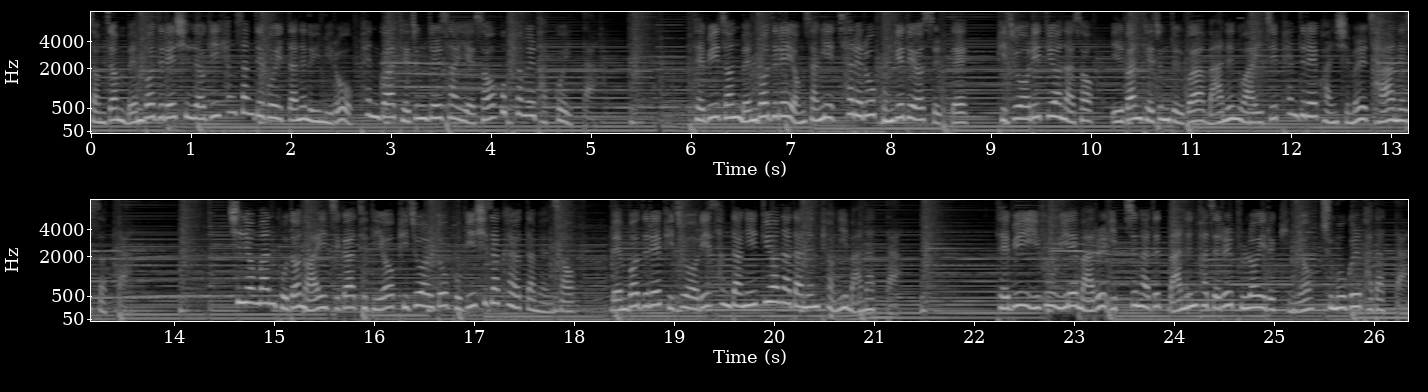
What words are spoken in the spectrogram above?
점점 멤버들의 실력이 향상되고 있다는 의미로 팬과 대중들 사이에서 호평을 받고 있다. 데뷔 전 멤버들의 영상이 차례로 공개되었을 때 비주얼이 뛰어나서 일반 대중들과 많은 YG 팬들의 관심을 자아냈었다. 실력만 보던 YG가 드디어 비주얼도 보기 시작하였다면서 멤버들의 비주얼이 상당히 뛰어나다는 평이 많았다. 데뷔 이후 위의 말을 입증하듯 많은 화제를 불러일으키며 주목을 받았다.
